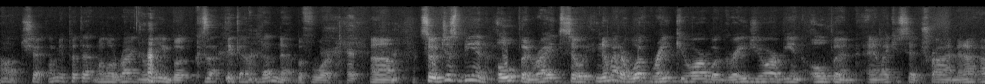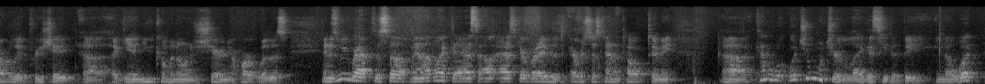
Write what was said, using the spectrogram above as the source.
Oh, check. Let me put that in my little Rite in the Rain book because I think I've done that before. Um, so just being open, right? So no matter what rank you are, what grade you are, being open and like you said, try. Man, I, I really appreciate uh, again you coming on and sharing your heart with us. And as we wrap this up, man, I'd like to ask I'll ask everybody that's ever sits down and talk to me, uh, kind of what, what you want your legacy to be. You know, what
